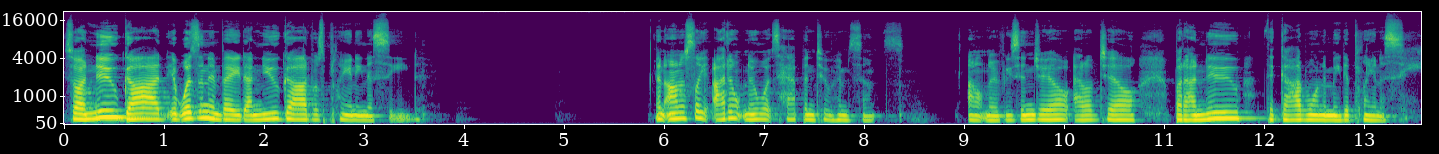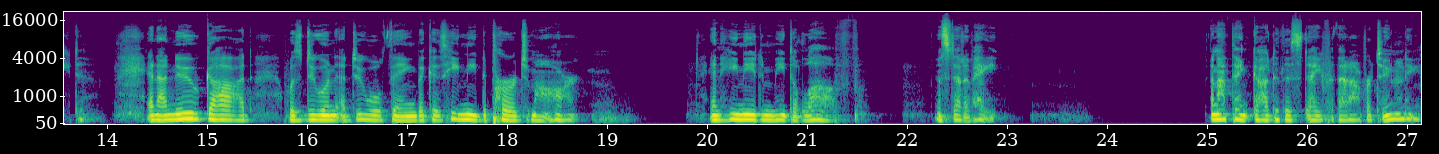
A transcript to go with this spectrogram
So I knew God, it wasn't in vain, I knew God was planting a seed. And honestly, I don't know what's happened to him since. I don't know if he's in jail, out of jail, but I knew that God wanted me to plant a seed. And I knew God was doing a dual thing because he needed to purge my heart. And he needed me to love instead of hate. And I thank God to this day for that opportunity.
